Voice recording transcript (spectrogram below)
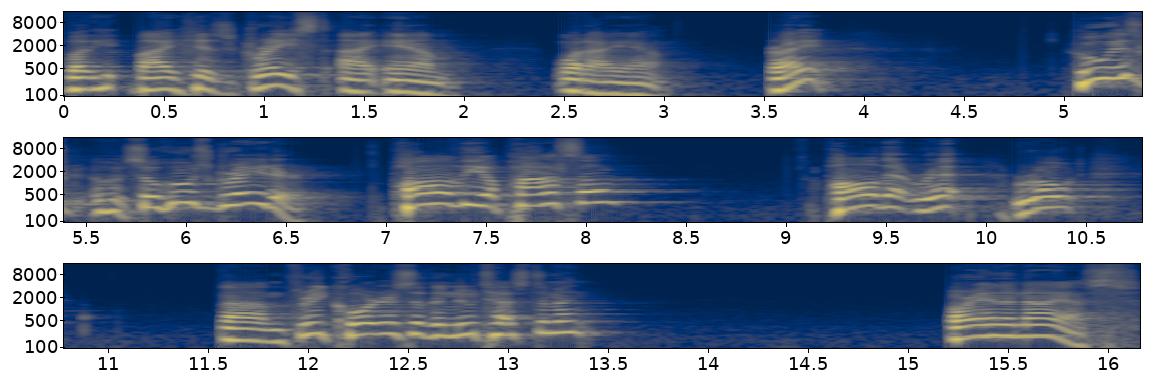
But by his grace, I am what I am. Right? Who is, so who's greater? Paul the apostle? Paul that wrote um, three quarters of the New Testament? Or Ananias?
